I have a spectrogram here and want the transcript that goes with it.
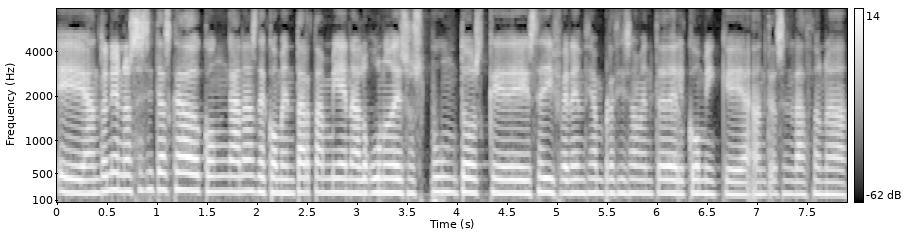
Eh, Antonio, no sé si te has quedado con ganas de comentar también alguno de esos puntos que se diferencian precisamente del cómic que antes en la zona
